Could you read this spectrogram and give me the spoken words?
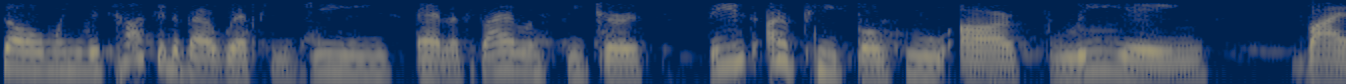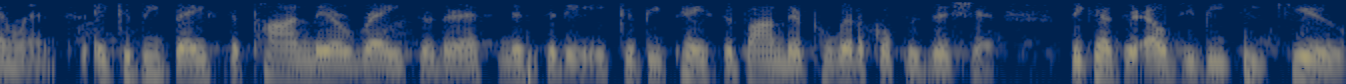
So when we're talking about refugees and asylum seekers, these are people who are fleeing violence. It could be based upon their race or their ethnicity. It could be based upon their political position because they're LGBTQ,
